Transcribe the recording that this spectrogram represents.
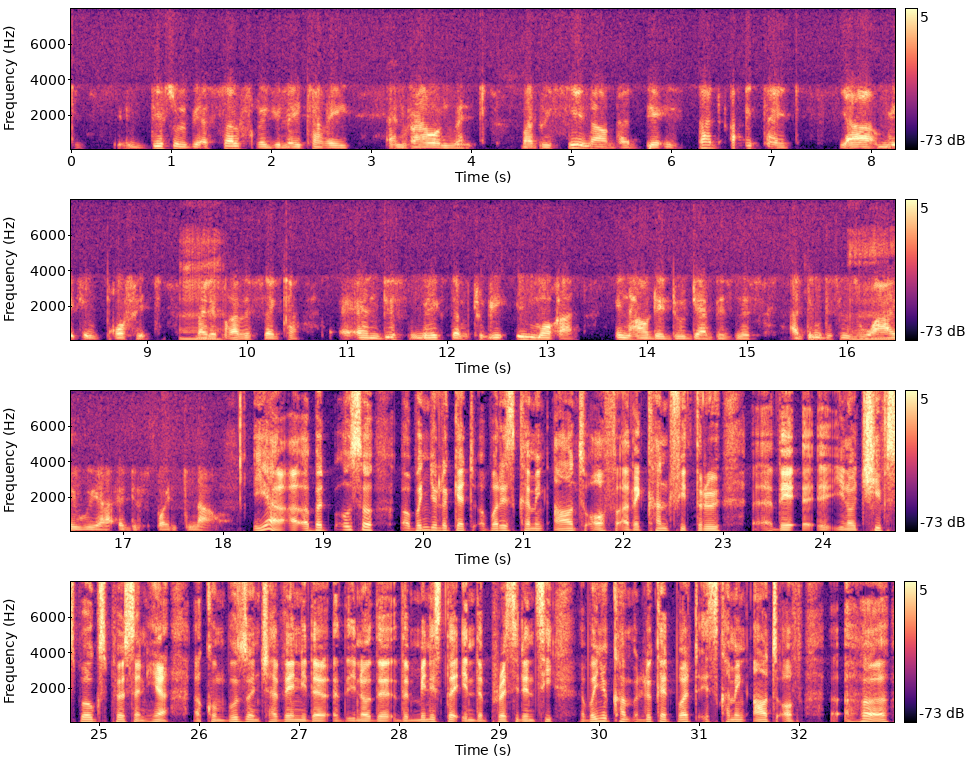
this will be a self-regulatory environment. But we see now that there is that appetite, yeah, making profit uh. by the private sector, and this makes them to be immoral in how they do their business. I think this is uh. why we are at this point now. Yeah, uh, uh, but also uh, when you look at what is coming out of uh, the country through uh, the uh, you know chief spokesperson here, uh, Khumbudzo Ntshavheni, the you know the the minister in the presidency. when you come look at what is coming out of her,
